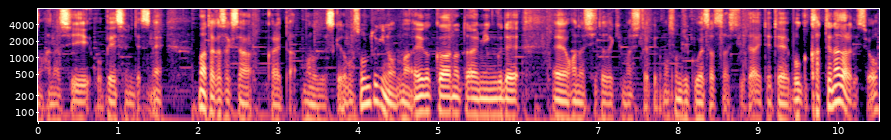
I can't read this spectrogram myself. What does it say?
の話をベースにですね、まあ、高崎さん書かれたものですけどもその時の、まあ、映画化のタイミングで、えーお話しいただきましたけどもその時ご挨拶させていただいてて僕勝手ながらですよ。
